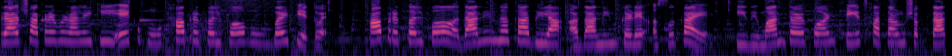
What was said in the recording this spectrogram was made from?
राज ठाकरे म्हणाले की एक मोठा प्रकल्प मुंबईत येतोय. हा प्रकल्प अदानींना का दिला? अदानींकडे असं काय? आहे की विमानतळ पण तेच हाताळू शकतात?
